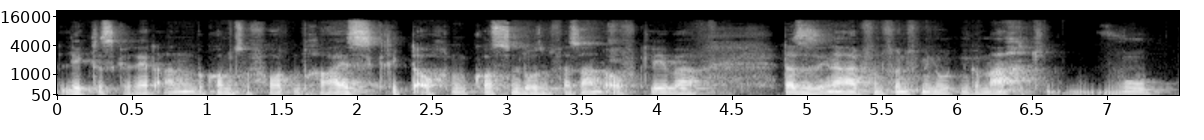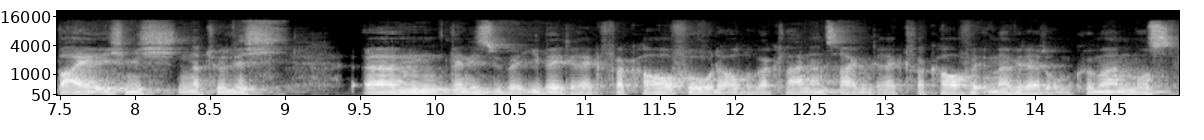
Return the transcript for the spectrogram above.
legt das Gerät an, bekommt sofort einen Preis, kriegt auch einen kostenlosen Versandaufkleber. Das ist innerhalb von fünf Minuten gemacht, wobei ich mich natürlich ähm, wenn ich es über eBay direkt verkaufe oder auch über Kleinanzeigen direkt verkaufe, immer wieder darum kümmern muss.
